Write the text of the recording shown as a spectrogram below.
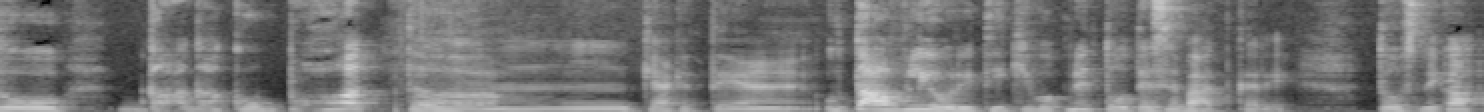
तो गागा को बहुत क्या कहते हैं उतावली हो रही थी कि वो अपने तोते से बात करे। तो उसने कहा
